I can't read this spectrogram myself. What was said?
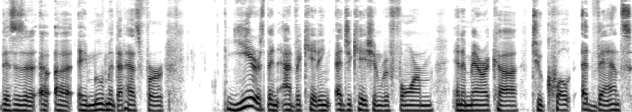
This is a, a, a movement that has for years been advocating education reform in America to quote advance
